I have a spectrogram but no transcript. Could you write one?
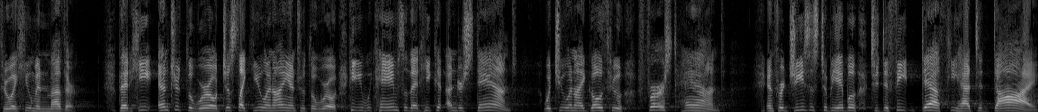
through a human mother, that he entered the world just like you and I entered the world. He came so that he could understand what you and I go through firsthand. And for Jesus to be able to defeat death, he had to die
